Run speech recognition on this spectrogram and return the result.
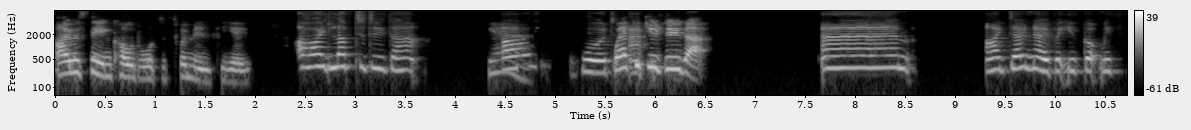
I was seeing cold water swimming for you. Oh, I'd love to do that. Yeah. I would. Where could you do that? Um, I don't know, but you've got me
